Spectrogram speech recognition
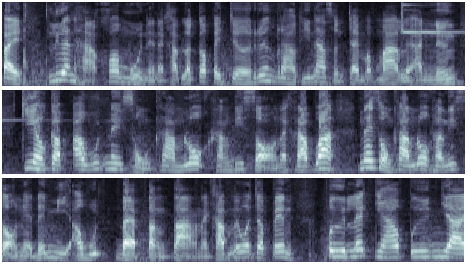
ไปเลื่อนหาข้อมูลเนี่ยนะครับแล้วก็ไปเจอเรื่องราวที่น่าสนใจมากๆเลยอันนึง เกี่ยวกับอาวุธในสงครามโลกครั้งที่สองนะครับว่าในสงครามโลกครั้งที่สองเนี่ยได้มีอาวุธแบบต่างๆนะครับไม่ว่าจะเป็นปืนเล็กยาวปืนใหญ่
